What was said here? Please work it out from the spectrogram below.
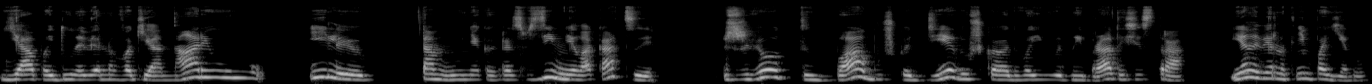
я пойду, наверное, в океанариум или там у меня как раз в зимней локации живет бабушка, дедушка, двоюродный брат и сестра. Я, наверное, к ним поеду.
